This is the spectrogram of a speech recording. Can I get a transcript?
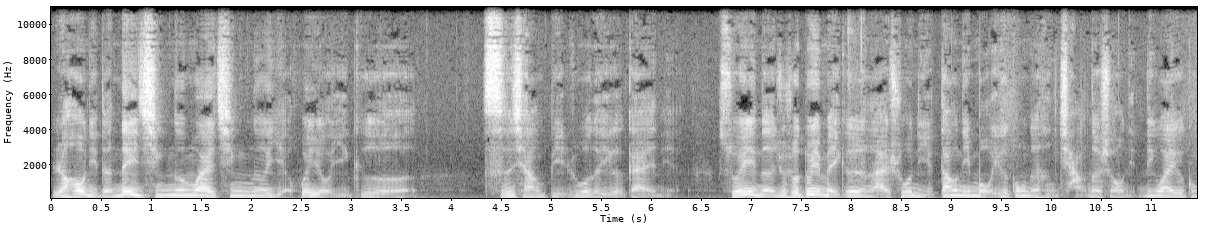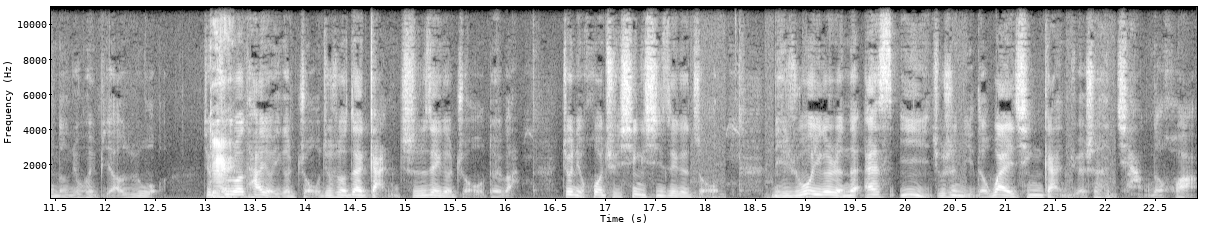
然后你的内倾跟外倾呢，也会有一个磁强比弱的一个概念。所以呢，就说对于每个人来说，你当你某一个功能很强的时候，你另外一个功能就会比较弱。就比如说它有一个轴，就是说在感知这个轴，对吧？就你获取信息这个轴，你如果一个人的 SE 就是你的外倾感觉是很强的话，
